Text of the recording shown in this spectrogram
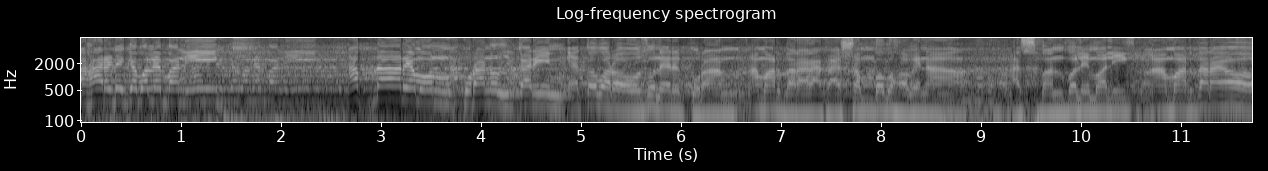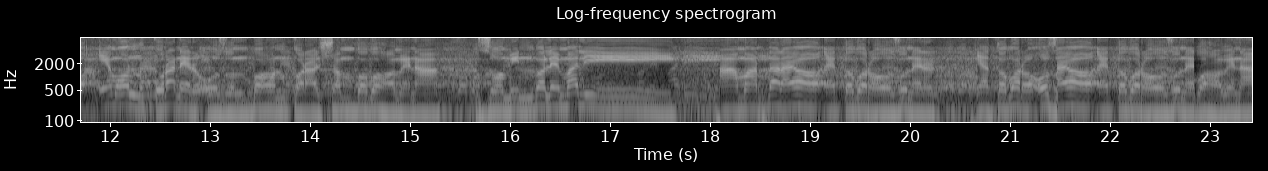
পাহাড় ডেকে বলে মালিক আপনার এমন কোরআনুল কারিম এত বড় ওজনের কোরআন আমার দ্বারা রাখা সম্ভব হবে না। আসমান বলে, মালিক, আমার দ্বারাও এমন কোরআনের ওজন বহন করা সম্ভব হবে না। জমিন বলে, মালিক, আমার দ্বারাও এত বড় ওজনের এত বড় ওজন এত বড় ওজনের হবে না।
